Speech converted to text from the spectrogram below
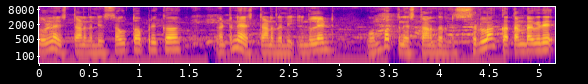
ಏಳನೇ ಸ್ಥಾನದಲ್ಲಿ ಸೌತ್ ಆಫ್ರಿಕಾ ಎಂಟನೇ ಸ್ಥಾನದಲ್ಲಿ ಇಂಗ್ಲೆಂಡ್ ಒಂಬತ್ತನೇ ಸ್ಥಾನದಲ್ಲಿ ಶ್ರೀಲಂಕಾ ತಂಡವಿದೆ.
